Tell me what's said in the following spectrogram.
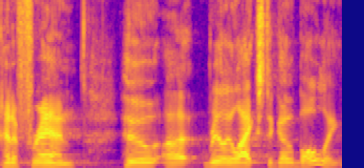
I had a friend who uh, really likes to go bowling.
